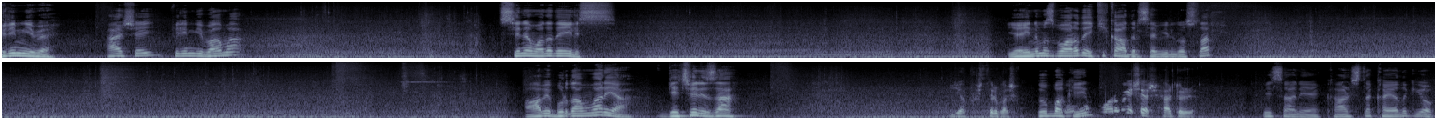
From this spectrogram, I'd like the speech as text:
Film gibi. Her şey film gibi ama sinemada değiliz. Yayınımız bu arada 2K'dır sevgili dostlar. Abi buradan var ya geçeriz ha. Yapıştır başkan. Dur bakayım. Bu, bu araba geçer her türlü. Bir saniye. Karşıda kayalık yok.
